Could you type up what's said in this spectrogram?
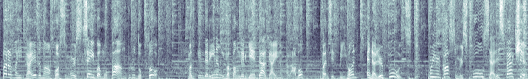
para mahikayat ang mga customers sa iba mo pang produkto. Magtinda rin ng iba pang merienda gaya ng palabok, pansit bihon, and other foods for your customers' full satisfaction.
